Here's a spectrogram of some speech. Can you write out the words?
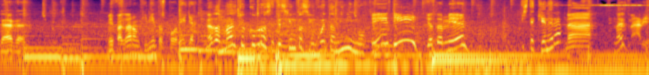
Gaga. Me pagaron 500 por ella. Nada más, yo cobro 750 mínimo. Sí, sí, yo también. ¿Viste quién era? Nah, no es nadie.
